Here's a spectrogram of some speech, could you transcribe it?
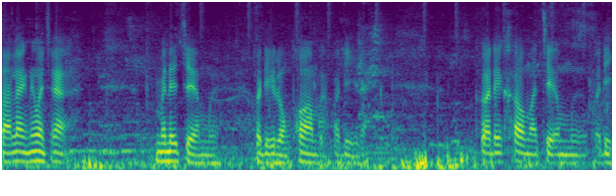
ตอนแรกนึกว่าจะไม่ได้เจอมือพอดีหลวงพ่อมาพอดีเลย ก็ได้เข้ามาเจอมือพอดี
